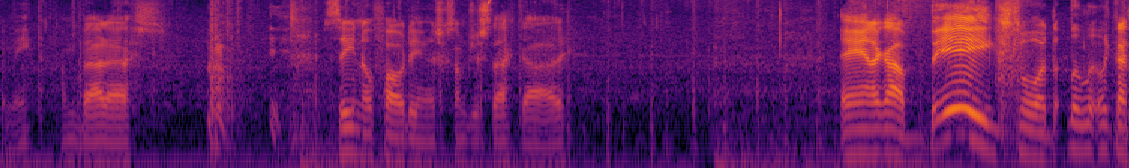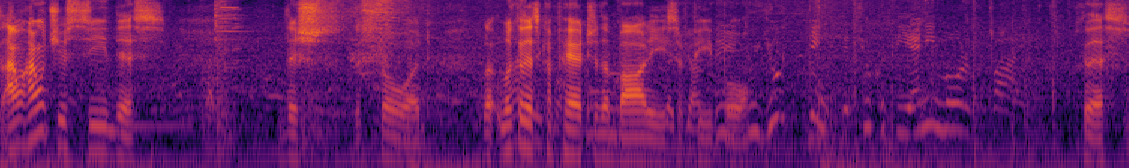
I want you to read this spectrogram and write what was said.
at me. I'm badass. See, no fall damage because I'm just that guy. And I got a big sword. Look, look, guys, I, I want you to see this. This the sword. Look, look at this compared to the bodies of people. Do you think that you could be any more vile? Look at this.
